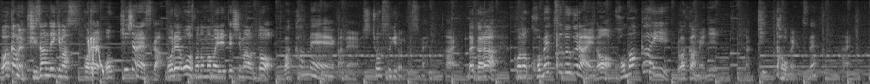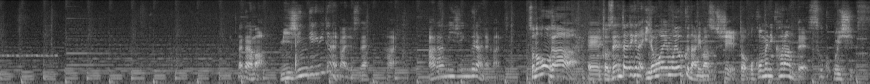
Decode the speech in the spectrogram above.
わかめを刻んでいきます。これ大きいじゃないですか。これをこのまま入れてしまうとわかめがね主張すぎるんですね。はい。だからこの米粒ぐらいの細かいわかめに切った方がいいんですね、はい、だからまあみじん切りみたいな感じですね。はい。粗みじんぐらいな感じ。その方が、えーと、全体的な色合いも良くなりますしとお米に絡んですごく美味しいです。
